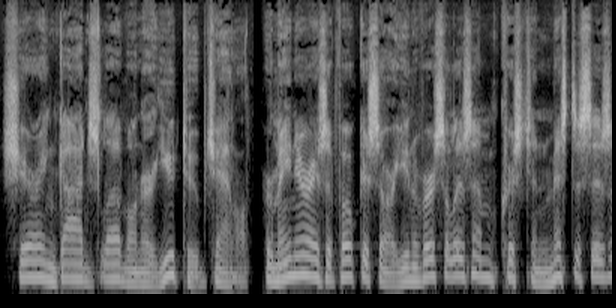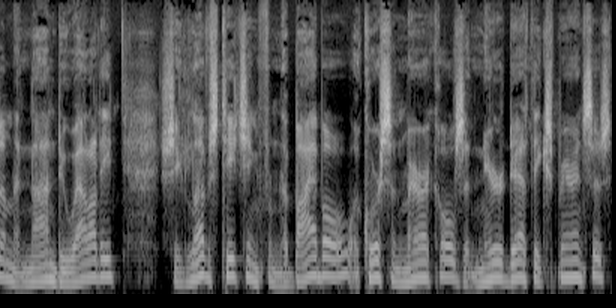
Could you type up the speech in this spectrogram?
sharing God's love on her YouTube channel. Her main areas of focus are universalism, Christian mysticism, and non duality. She loves teaching from the Bible, A Course in Miracles, and near death experiences,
